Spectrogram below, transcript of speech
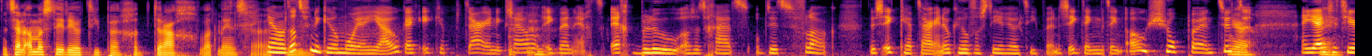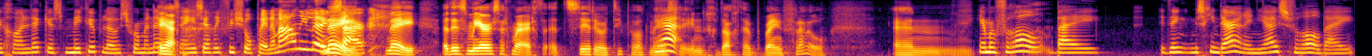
Het zijn allemaal stereotype gedrag wat mensen Ja, want dat vind ik heel mooi aan jou. Kijk, ik heb daarin, ik zei al, ik ben echt, echt blue als het gaat op dit vlak. Dus ik heb daarin ook heel veel stereotypen. Dus ik denk meteen, oh, shoppen en tutten. Ja. En jij Nee. zit hier gewoon lekker make-uploos voor mijn neus. Ja. En je zegt, ik vind shoppen helemaal niet leuk, nee, Saar. nee, het is meer zeg maar echt het stereotype wat Ja. mensen in gedachten hebben bij een vrouw. En Ja, maar vooral bij, ik denk misschien daarin juist vooral bij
